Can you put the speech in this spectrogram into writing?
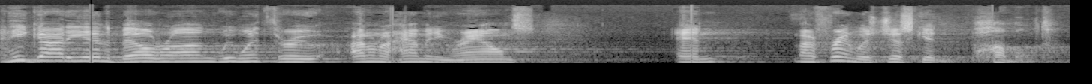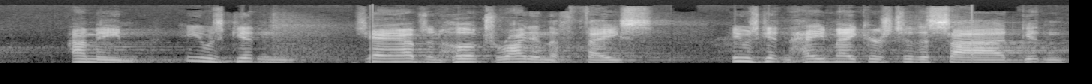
And he got in, the bell rung. We went through, I don't know how many rounds. And my friend was just getting pummeled. I mean, he was getting jabs and hooks right in the face. He was getting haymakers to the side, getting,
